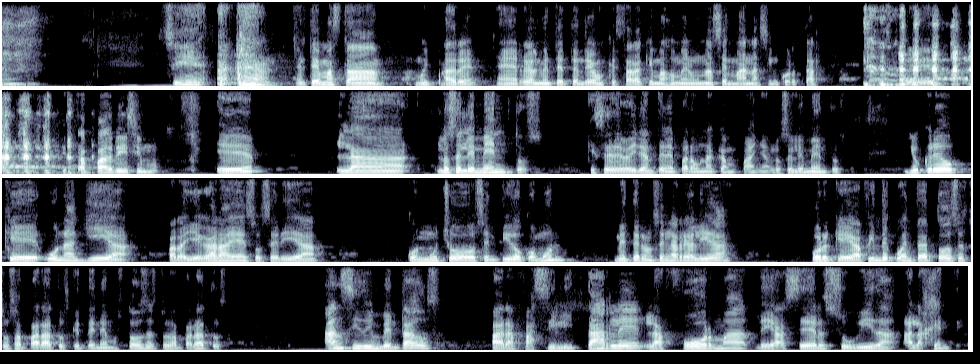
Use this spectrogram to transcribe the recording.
Sí, el tema está muy padre. Eh, realmente tendríamos que estar aquí más o menos una semana sin cortar. Este, está padrísimo. Eh, la, los elementos que se deberían tener para una campaña, los elementos. yo creo que una guía para llegar a eso sería con mucho sentido común, meternos en la realidad. Porque a fin de cuentas, todos estos aparatos que tenemos, todos estos aparatos, han sido inventados para facilitarle la forma de hacer su vida a la gente.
